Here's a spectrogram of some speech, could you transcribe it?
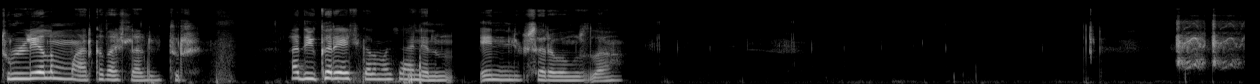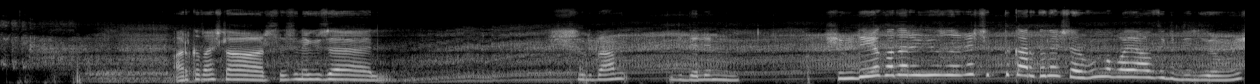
Turlayalım mı arkadaşlar bir tur? Hadi yukarıya çıkalım aşağı inelim. En lüks arabamızla. Arkadaşlar sesi ne güzel. Şuradan gidelim. Şimdiye kadar 100'lere çıktık arkadaşlar. Bununla bayağı hızlı gidiliyormuş.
